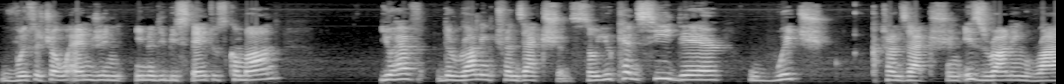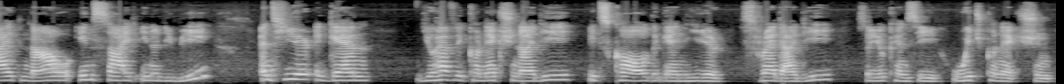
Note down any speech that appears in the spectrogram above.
with the show engine InnoDB status command, you have the running transactions. So you can see there which transaction is running right now inside InnoDB. And here again, you have the connection ID. It's called again here thread ID. So you can see which connection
